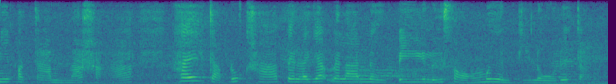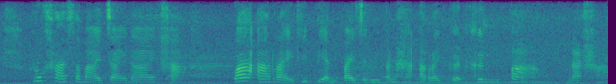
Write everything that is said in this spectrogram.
มีประกันนะคะ ให้กับลูกค้าเป็นระยะเวลา 1 ปีหรือ 20,000 กิโลด้วยกัน ลูกค้าสบายใจได้ค่ะ ว่าอะไรที่เปลี่ยนไปจะมีปัญหาอะไรเกิดขึ้นหรือเปล่านะคะ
